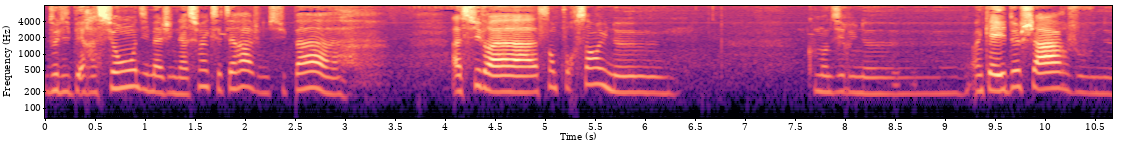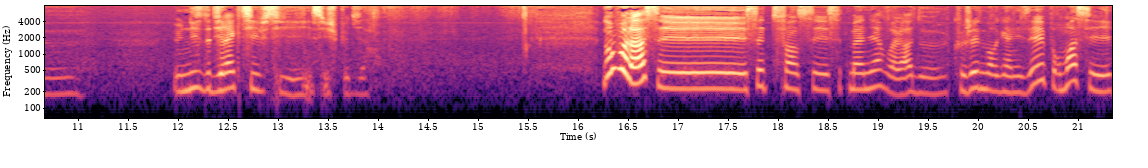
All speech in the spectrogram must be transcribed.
libération, d'imagination, etc. Je ne suis pas à, suivre à 100% une comment dire une un cahier de charge ou une, liste de directives si je peux dire. Donc voilà, c'est cette, manière voilà, que j'ai de m'organiser. Pour moi, c'est,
